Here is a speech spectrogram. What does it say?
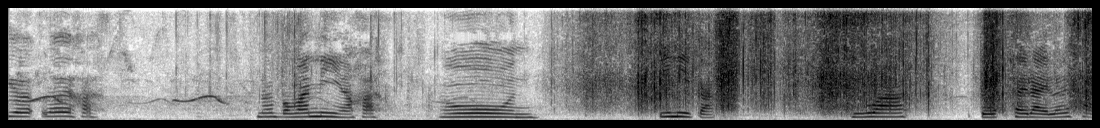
เยอะเลยค่ะนั่นประมาณนี้นะคะโน่นที่นี่กะถือว่าตกใส่ได้เลยค่ะ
